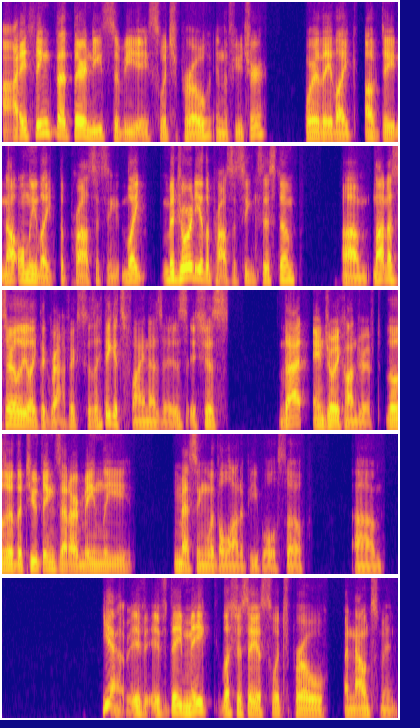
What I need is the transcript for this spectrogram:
I think that there needs to be a Switch Pro in the future where they like update not only like the processing, like majority of the processing system, um, not necessarily like the graphics, because I think it's fine as is. It's just that and Joy-Con drift. Those are the two things that are mainly messing with a lot of people. So, um, yeah, if if they make let's just say a Switch Pro announcement,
